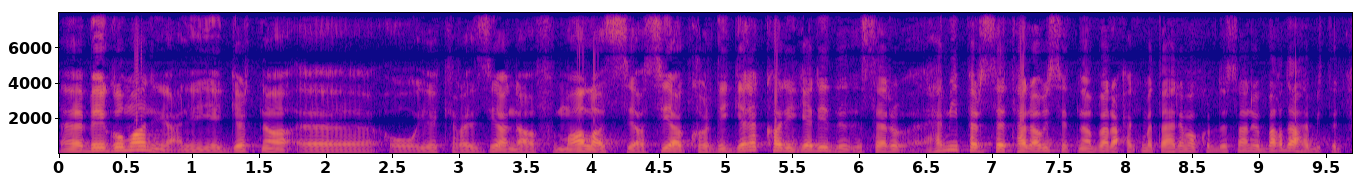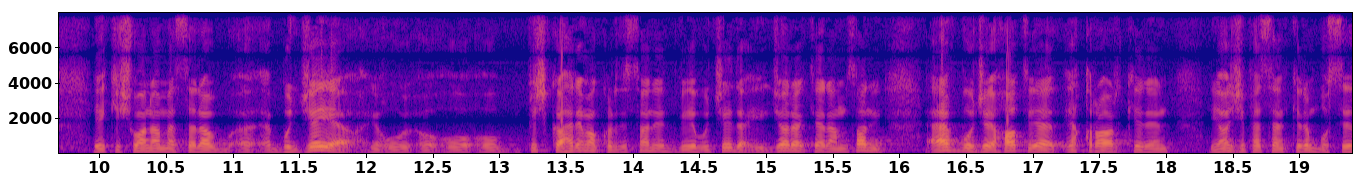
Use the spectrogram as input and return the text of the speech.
بێگومان یعنی یەکگرتنا و یەک ڕێزیانە ماڵە سیاسیە کوردی گەرە کاریگەری سەر هەمی پرسێت هەلاویست نەبەر حکمە هەرێمە کوردستان و بەغدا هەبیتن یەکی شوانە مەسەلا بجەیە پیشکە هەرێمە کوردستانی بێ بجێدا ئیجارە کە ئەمزانی ئەف بجێ هاتیە ئقرارکردن یانجی پەسەندکردن بۆ سێ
